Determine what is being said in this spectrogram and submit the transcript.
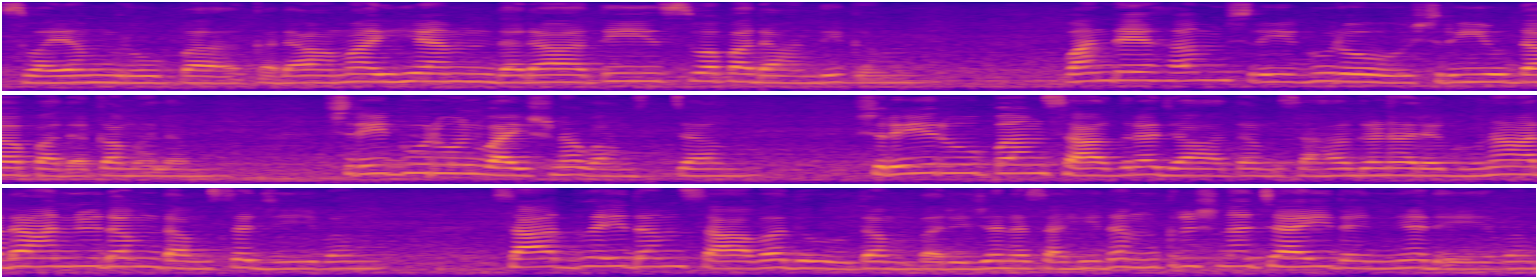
स्वयं रूप कदा मह्यं ददाति स्वपदान्तिकं। वन्देऽहं श्रीगुरो श्रीयुतपदकमलं। श्रीगुरून् वैष्णवांश्च। श्रीरूपं साग्रजातं सहगणरघुनाधान्युदं सजीवम् സാദ്വൈതം സാവധൂതം പരിജനസഹിതം കൃഷ്ണചൈതന്യദേവം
